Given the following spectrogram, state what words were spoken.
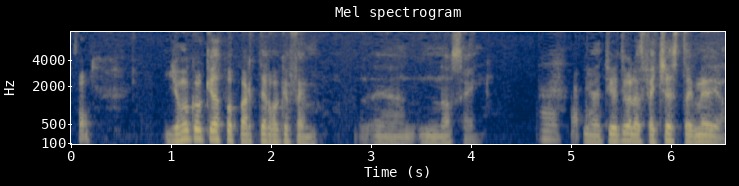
sí. Yo me acuerdo que ibas por parte de Rock FM. Eh, no sé. A ver, yo digo, las fechas estoy medio.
